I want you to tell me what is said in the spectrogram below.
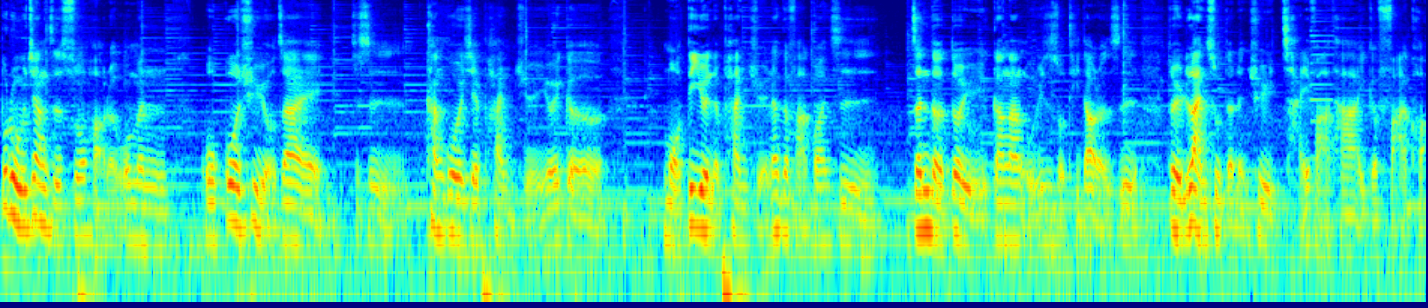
不如这样子说好了，我们我过去有在就是看过一些判决，有一个某地院的判决，那个法官是真的对于刚刚吴律师所提到的是对于滥诉的人去裁罚他一个罚款。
